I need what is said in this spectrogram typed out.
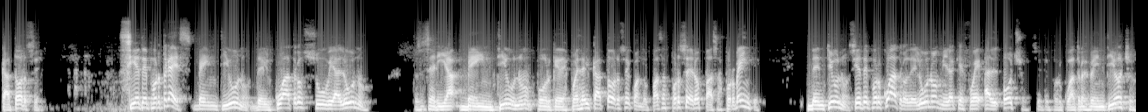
14. 7 por 3, 21. Del 4 sube al 1. Entonces sería 21 porque después del 14, cuando pasas por 0, pasas por 20. 21. 7 por 4 del 1, mira que fue al 8. 7 por 4 es 28.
